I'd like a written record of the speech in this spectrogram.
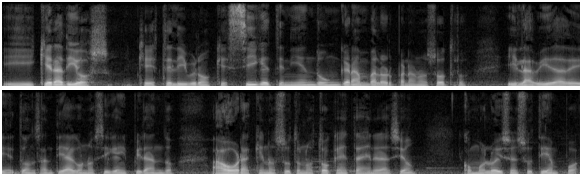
Y quiera Dios que este libro, que sigue teniendo un gran valor para nosotros y la vida de don Santiago nos siga inspirando ahora que nosotros nos toca en esta generación, como lo hizo en su tiempo,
